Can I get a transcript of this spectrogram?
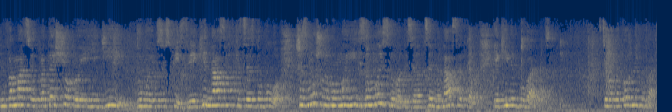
інформацію про те, що про її дії думають в суспільстві, які наслідки це здобуло. Чи змушуємо ми їх замислюватися над цими наслідками, які відбуваються? Цього також не буває.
